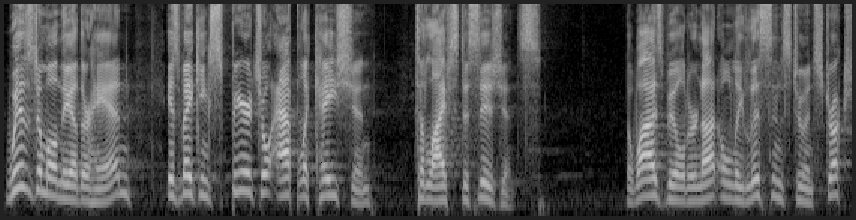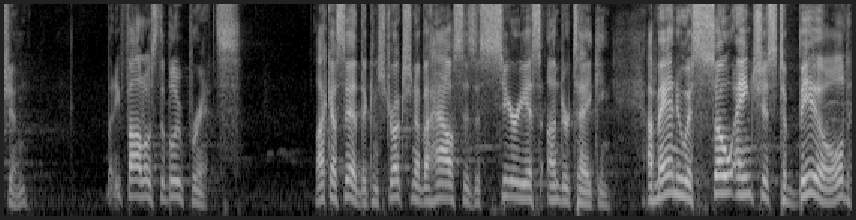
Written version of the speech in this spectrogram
Wisdom, on the other hand, is making spiritual application to life's decisions. The wise builder not only listens to instruction, but he follows the blueprints. Like I said, the construction of a house is a serious undertaking. A man who is so anxious to build,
